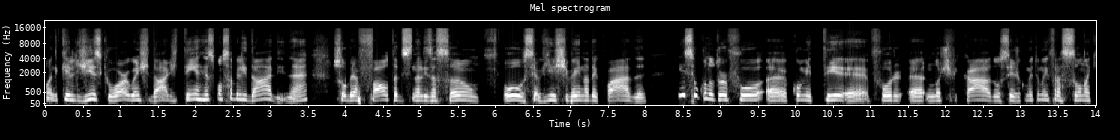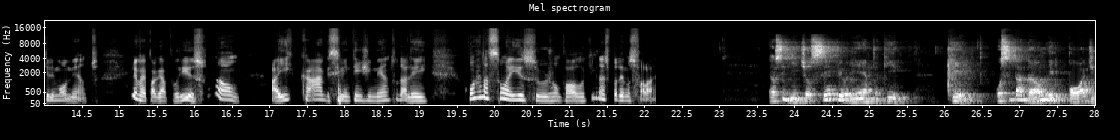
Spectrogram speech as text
onde que ele diz que o órgão ou entidade tem a responsabilidade né, sobre a falta de sinalização ou se a via estiver inadequada. E se o condutor for uh, cometer, uh, for uh, notificado, ou seja, cometer uma infração naquele momento, ele vai pagar por isso? Não. Aí cabe-se o entendimento da lei. Com relação a isso, João Paulo, o que nós podemos falar? É o seguinte, eu sempre oriento aqui que o cidadão ele pode,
